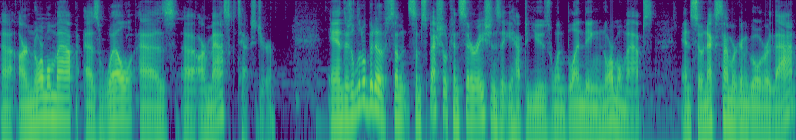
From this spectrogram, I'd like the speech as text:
uh, our normal map as well as uh, our mask texture. And there's a little bit of some, some special considerations that you have to use when blending normal maps. And so next time we're going to go over that.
